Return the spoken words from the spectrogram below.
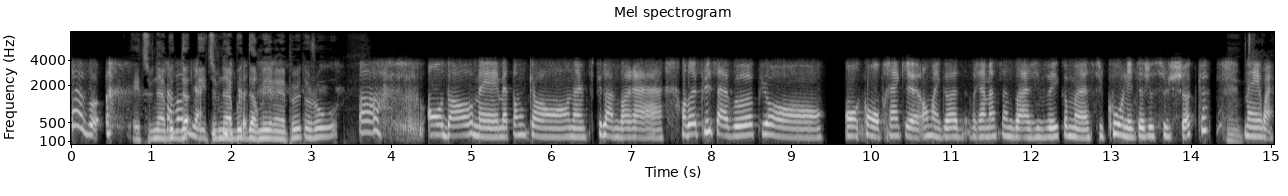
ça va. Es-tu venu à, bout de, à bout de dormir un peu toujours? Ah, on dort, mais mettons qu'on a un petit peu la misère à. On dirait plus ça va, plus on, on comprend que, oh my God, vraiment, ça nous est arrivé. Comme euh, du coup, on était juste sur le choc. Hmm. Mais ouais.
